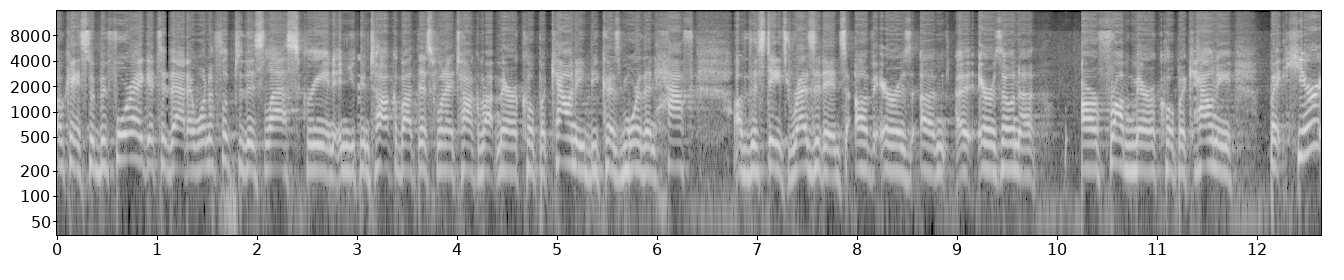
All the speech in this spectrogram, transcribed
Okay, so before I get to that, I want to flip to this last screen, and you can talk about this when I talk about Maricopa County, because more than half of the state's residents of um, uh, Arizona are from Maricopa County. But here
